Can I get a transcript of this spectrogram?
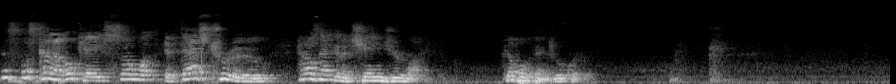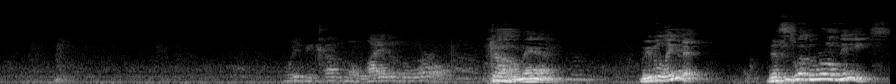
this was kind of okay. So what, if that's true, how's that going to change your life? A couple of things, real quickly. We become the light of the world. Oh man, we believe it. This is what the world needs.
